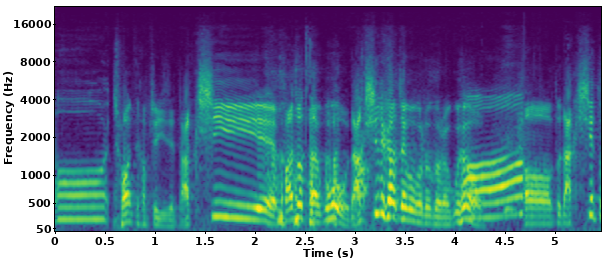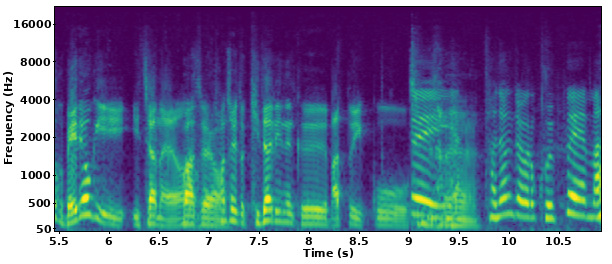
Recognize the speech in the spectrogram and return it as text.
어, 저한테 갑자기 이제 낚시에 빠졌다고 낚시를 가자고 그러더라고요. 어, 또 낚시에 또그 매력이 있잖아요. 맞아요. 천천히 또 기다리는 그 맛도 있고. 네, 네. 전형적으로 골프에만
